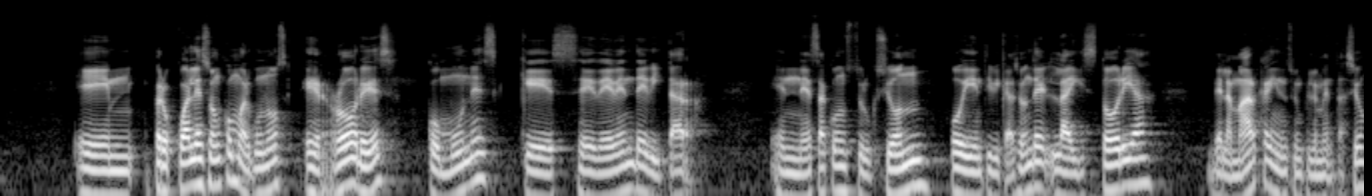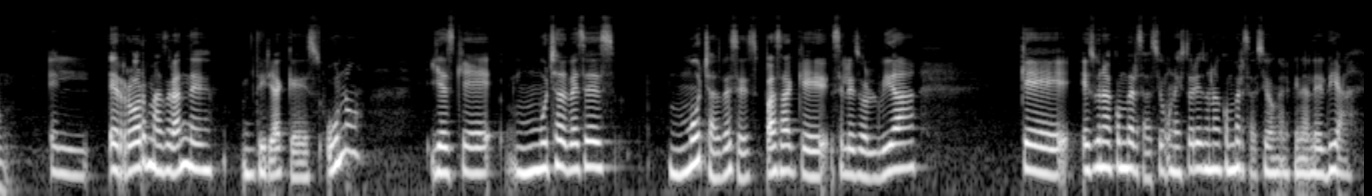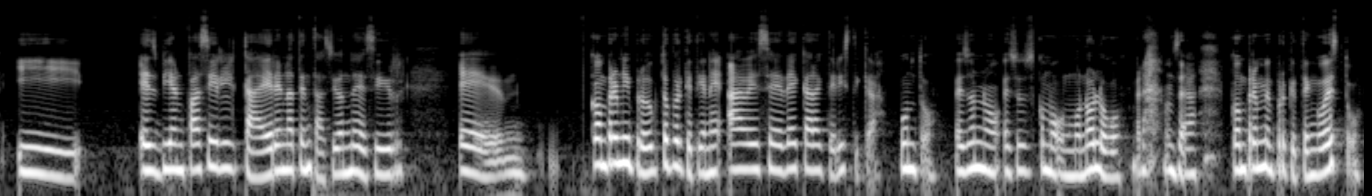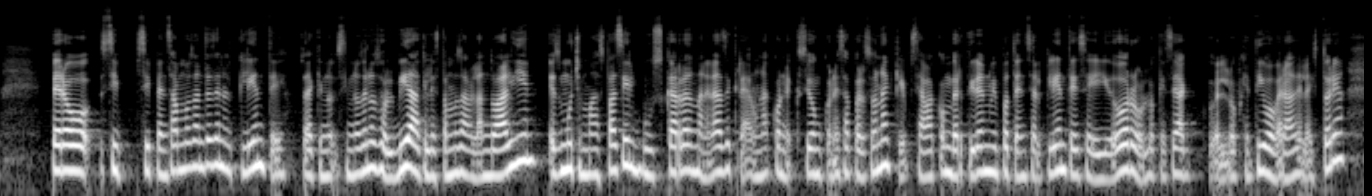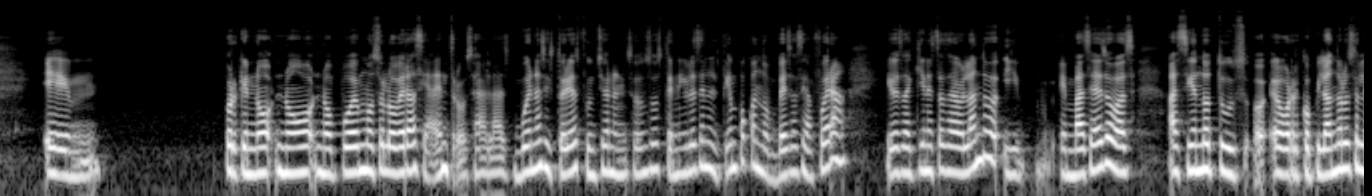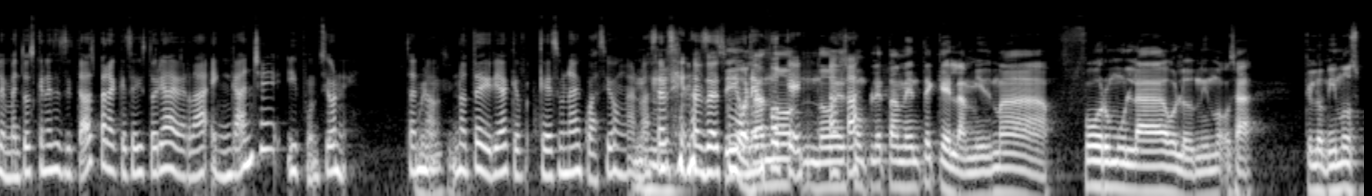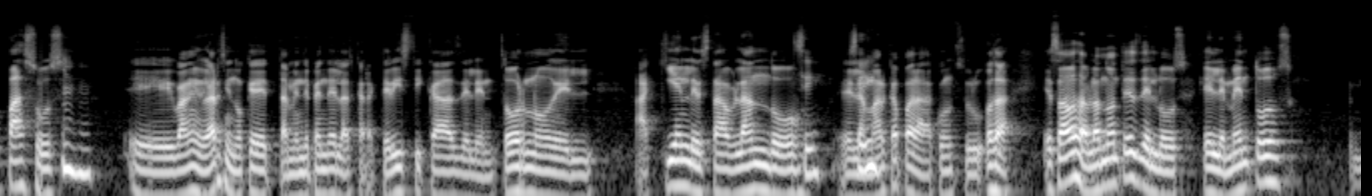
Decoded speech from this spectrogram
em, pero cuáles son como algunos errores comunes que se deben de evitar en esa construcción o identificación de la historia de la marca y en su implementación? El error más grande diría que es uno, y es que muchas veces, muchas veces pasa que se les olvida que es una conversación, una historia es una conversación al final del día, y es bien fácil caer en la tentación de decir, eh, compren mi producto porque tiene ABCD característica, punto. Eso no, eso es como un monólogo, ¿verdad? O sea, cómprenme porque tengo esto. Pero si, si pensamos antes en el cliente, o sea, que si no se nos olvida que le estamos hablando a alguien, es mucho más fácil buscar las maneras de crear una conexión con esa persona que se va a convertir en mi potencial cliente, seguidor o lo que sea el objetivo, ¿verdad? De la historia. Eh, porque no, no, no podemos solo ver hacia adentro. O sea, las buenas historias funcionan y son sostenibles en el tiempo cuando ves hacia afuera y ves a quién estás hablando y en base a eso vas haciendo tus o, recopilando los elementos que necesitas para que esa historia de verdad enganche y funcione. O sea, no, no, te diría que, que, es una ecuación a no hacer, sino eso es como un enfoque. No, no es completamente que la misma fórmula o los mismos, o sea, que los mismos pasos eh, van a ayudar, sino que también depende de las características, del entorno, del a quién le está hablando eh, la marca para construir. O sea, estabas hablando antes de los elementos,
